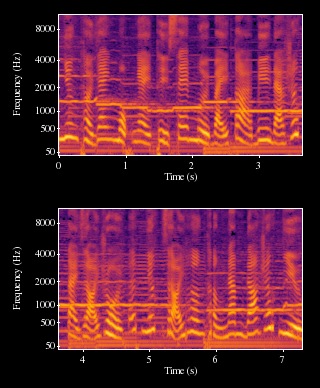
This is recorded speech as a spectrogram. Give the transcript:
Nhưng thời gian một ngày thì xem 17 tòa bia đã rất tài giỏi rồi Ít nhất giỏi hơn thần năm đó rất nhiều.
